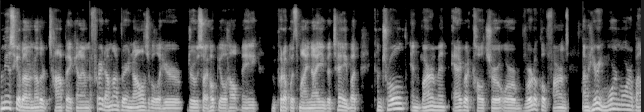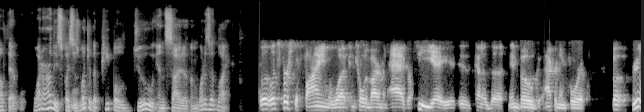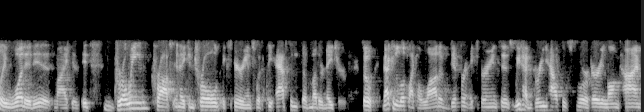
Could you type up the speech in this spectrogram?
Let me ask you about another topic, and I'm afraid I'm not very knowledgeable here, Drew, so I hope you'll help me and put up with my naivete. But controlled environment agriculture or vertical farms, I'm hearing more and more about that. What are these places? What do the people do inside of them? What is it like? Well, let's first define what controlled environment ag or CEA is kind of the in vogue acronym for it. But really, what it is, Mike, is it's growing crops in a controlled experience with the absence of Mother Nature. So that can look like a lot of different experiences. We've had greenhouses for a very long time.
